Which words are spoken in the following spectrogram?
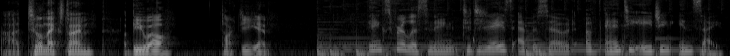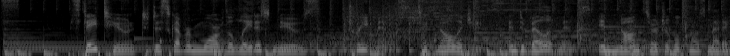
Uh, till next time, be well. Talk to you again. Thanks for listening to today's episode of Anti Aging Insights. Stay tuned to discover more of the latest news, treatments, technologies, and developments in non surgical cosmetic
